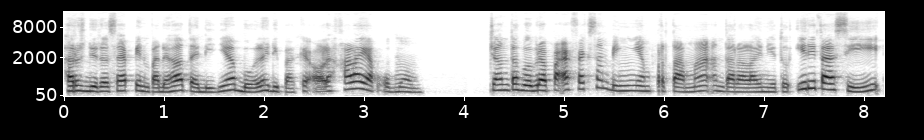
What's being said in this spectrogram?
harus diresepin padahal tadinya boleh dipakai oleh khalayak umum? Contoh beberapa efek samping yang pertama antara lain yaitu iritasi,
